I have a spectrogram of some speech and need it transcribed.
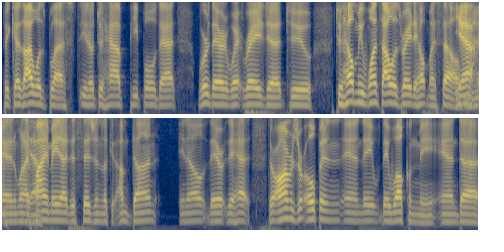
because I was blessed, you know, to have people that were there ready to to to help me once I was ready to help myself. Yeah. And when I Yeah. finally made that decision, look, I'm done. You know, they they had their arms are open and they they welcomed me, and uh,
